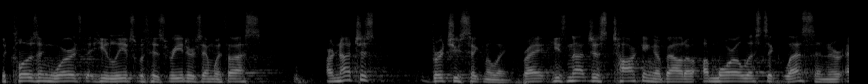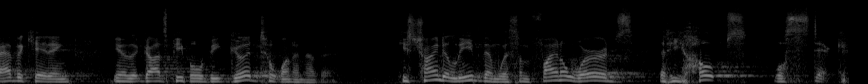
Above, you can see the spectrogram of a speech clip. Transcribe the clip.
The closing words that he leaves with his readers and with us are not just virtue signaling, right? He's not just talking about a, a moralistic lesson or advocating, you know, that God's people will be good to one another. He's trying to leave them with some final words that he hopes will stick.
